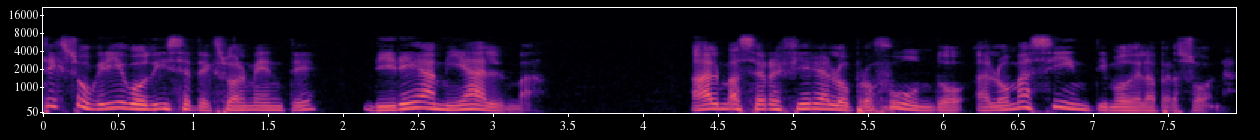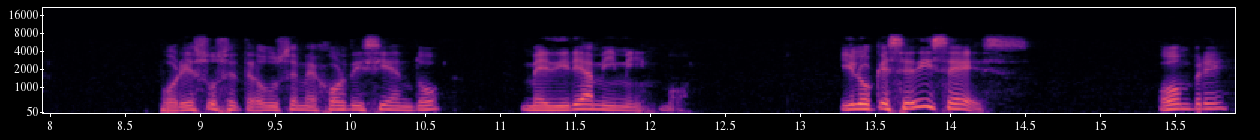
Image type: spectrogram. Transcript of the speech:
texto griego dice textualmente, diré a mi alma. Alma se refiere a lo profundo, a lo más íntimo de la persona. Por eso se traduce mejor diciendo, me diré a mí mismo. Y lo que se dice es, hombre,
